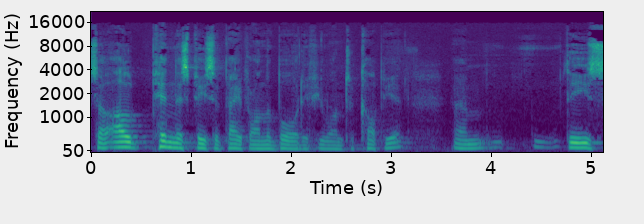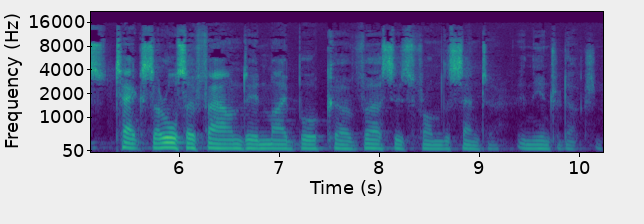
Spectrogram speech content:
So I'll pin this piece of paper on the board if you want to copy it. Um, these texts are also found in my book, uh, Verses from the Center, in the introduction.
